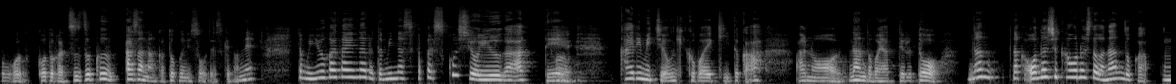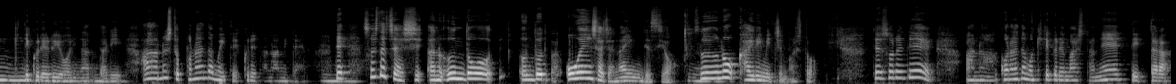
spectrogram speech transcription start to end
ことが続く朝なんか特にそうですけどね。でも夕方になるとみんなやっぱり少し余裕があって、帰り道荻窪駅とかああの何度もやってるとなんなんか同じ顔の人が何度か来てくれるようになったり、ああの人この間もいてくれたなみたいな。うんで、そういう人たちはしあの運動、運動とか応援者じゃないんですよ。うん普通の帰り道の人。で、それで、あの、この間も来てくれましたねって言ったら、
